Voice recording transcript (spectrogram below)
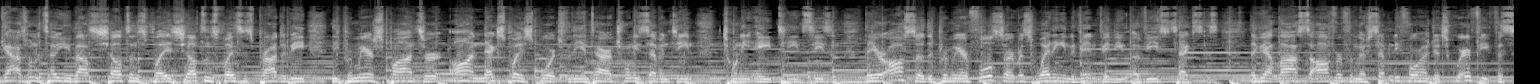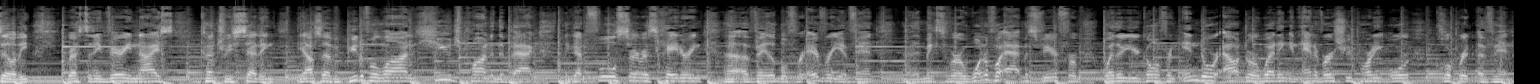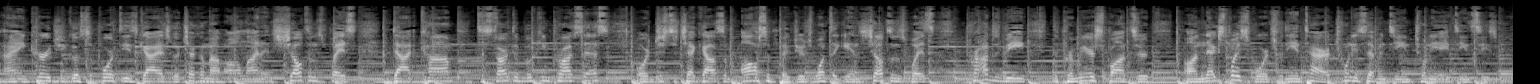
guys, I want to tell you about Shelton's Place. Shelton's Place is proud to be the premier sponsor on Next Play Sports for the entire 2017-2018 season. They are also the premier full-service wedding and event venue of East Texas. They've got lots to offer from their 7,400 square feet facility, rest in a very nice country setting. They also have a beautiful lawn, huge pond in the back. They've got full-service catering uh, available for every event. Uh, it makes for a wonderful atmosphere for whether you're going for an indoor, outdoor wedding, an anniversary party, or corporate event. I encourage you to go support these guys. Go check them out online at sheltonsplace.com to start the booking process or just to check out some awesome pictures. Once again, Shelton's Place, proud to be the premier sponsor on Next Play Sports for the entire 2017-2018 season.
